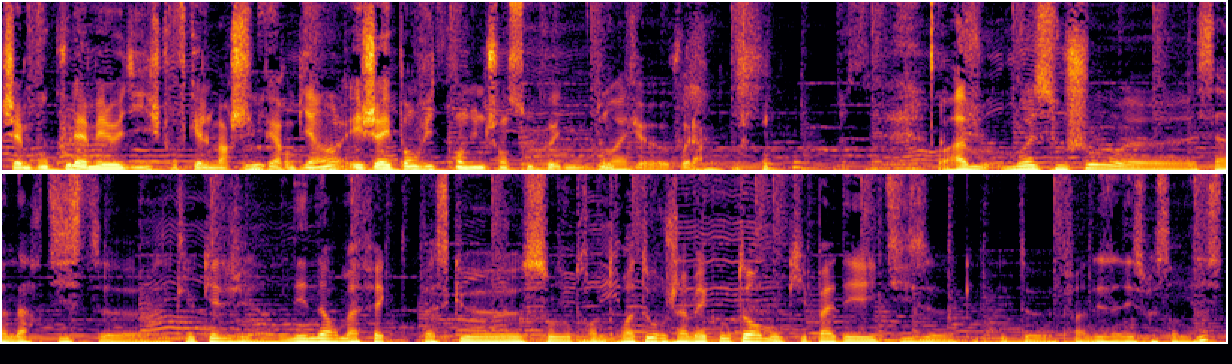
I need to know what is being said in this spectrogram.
J'aime beaucoup la mélodie, je trouve qu'elle marche super bien. Et j'avais pas envie de prendre une chanson connue, donc Ouais. euh, voilà. Ah, moi, Souchon, euh, c'est un artiste euh, avec lequel j'ai un énorme affect parce que son 33 tours, jamais content, bon, qui est pas des 80s, euh, qui est de fin des années 70,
